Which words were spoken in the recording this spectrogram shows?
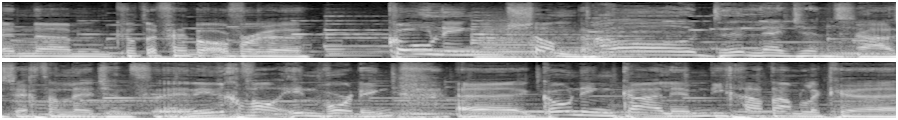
En ehm, ik wil het even hebben over eh, Koning Sander. Oh, de legend. Ja, is echt een legend. In ieder geval in wording. Eh, Koning KLM die gaat namelijk eh,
